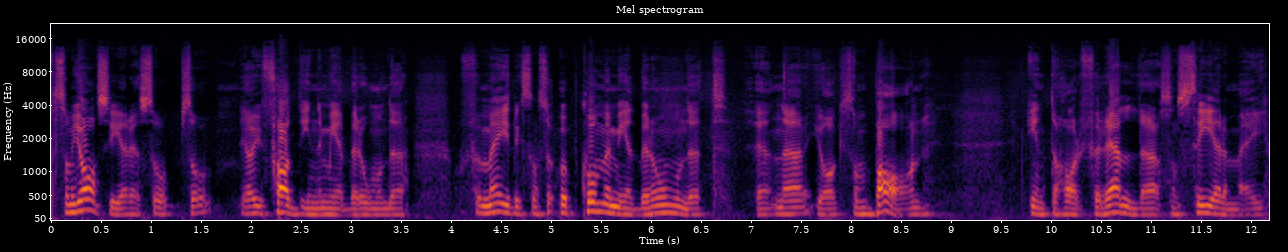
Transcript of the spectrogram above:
som jag ser det så, så jag är ju född in i medberoende. För mig liksom så uppkommer medberoendet eh, när jag som barn inte har föräldrar som ser mig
